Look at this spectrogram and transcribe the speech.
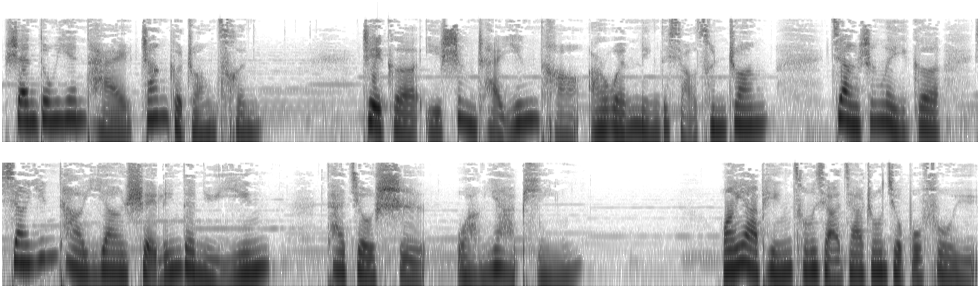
山东烟台张各庄村。这个以盛产樱桃而闻名的小村庄，降生了一个像樱桃一样水灵的女婴，她就是王亚平。王亚平从小家中就不富裕，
